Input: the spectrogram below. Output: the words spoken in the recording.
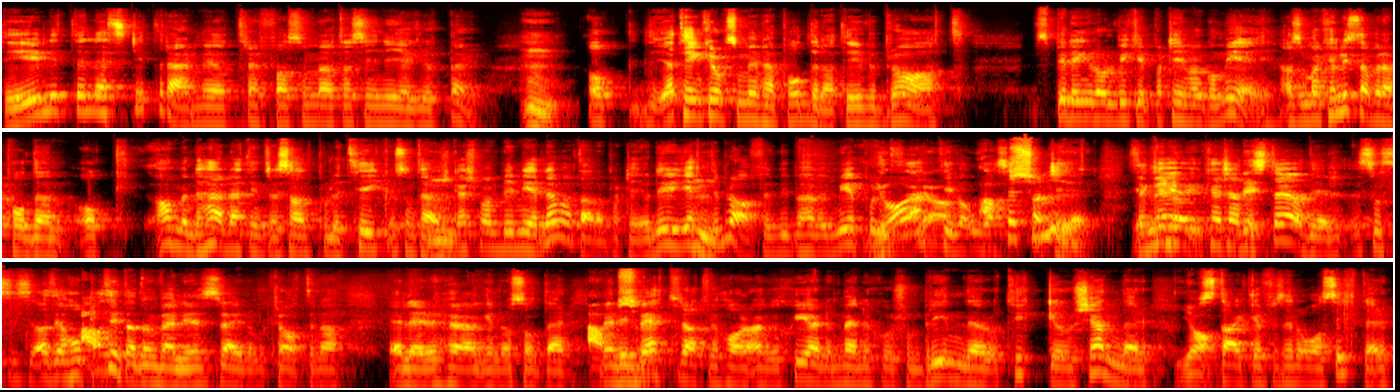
det är ju lite läskigt det där med att träffas och mötas i nya grupper. Mm. Och jag tänker också med den här podden att det är väl bra att spelar ingen roll vilket parti man går med i. Alltså man kan lyssna på den här podden och ja men det här lät intressant politik och sånt här. Så kanske man blir medlem av ett annat parti. Och det är ju jättebra för vi behöver mer politiskt Mm. Ja, ja, aktiva oavsett absolut. parti. Sen Jag kan jag kanske inte det- stödjer. Så, alltså jag hoppas inte att de väljer Sverigedemokraterna eller högern och sånt där. Men det är Absolut. bättre att vi har engagerade människor som brinner och tycker och känner Ja. och starka för sina åsikter.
